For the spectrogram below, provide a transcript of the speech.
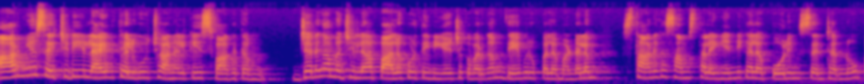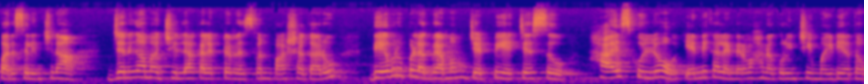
ఆర్న్యూస్ హెచ్డి లైవ్ తెలుగు ఛానల్కి స్వాగతం. జనగామ జిల్లా పాలకుర్తి నియోజకవర్గం దేవరుప్పల మండలం స్థానిక సంస్థల ఎన్నికల పోలింగ్ సెంటర్ను పరిశీలించిన జనగామ జిల్లా కలెక్టర్ రిజ్వన్ పాషా గారు దేవరుప్పల గ్రామం జెడ్పీహెచ్ఎస్ హై స్కూల్లో ఎన్నికల నిర్వహణ గురించి మీడియాతో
